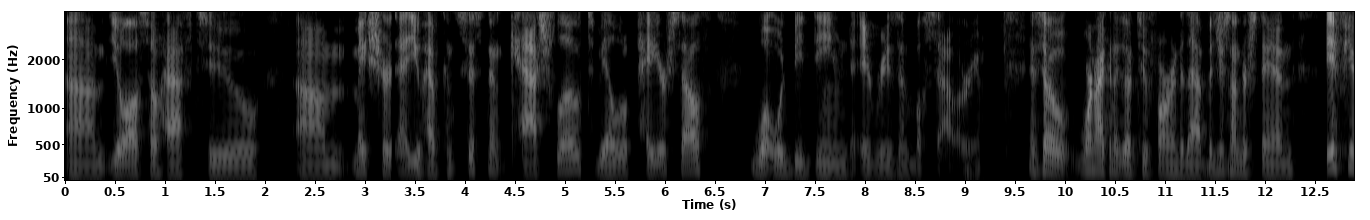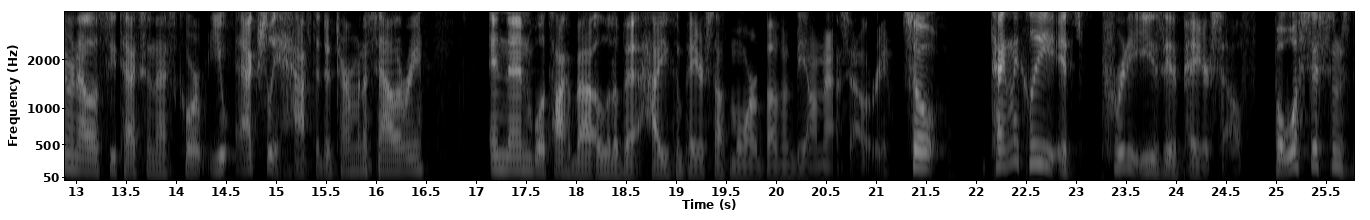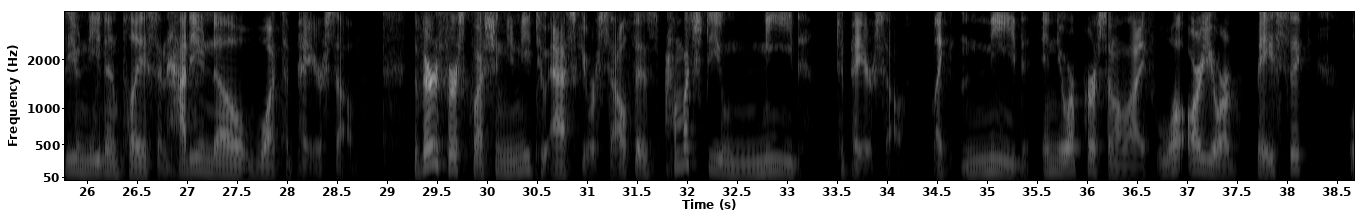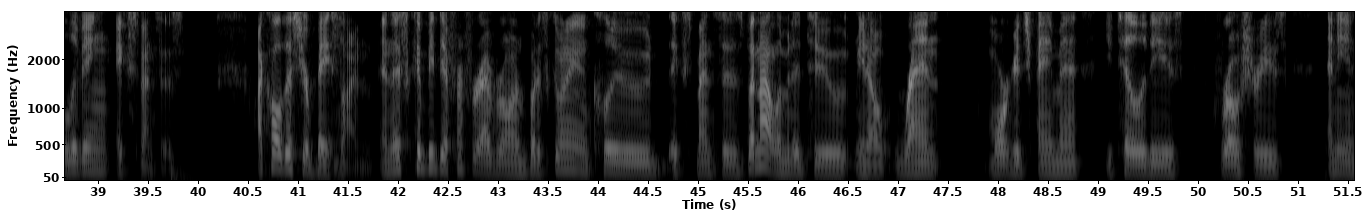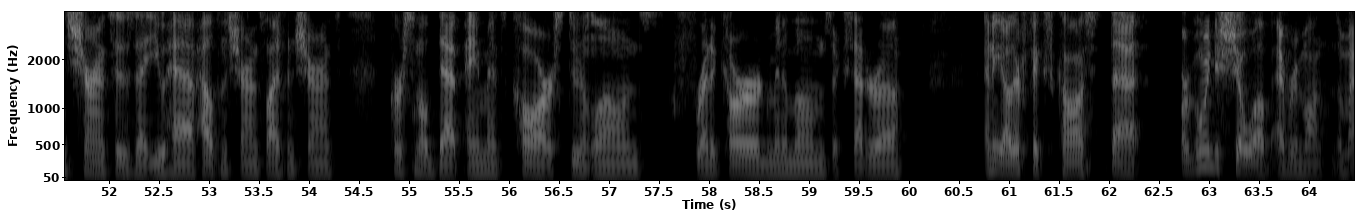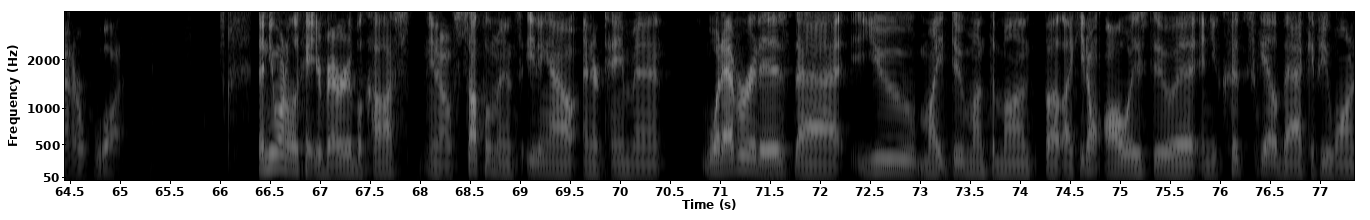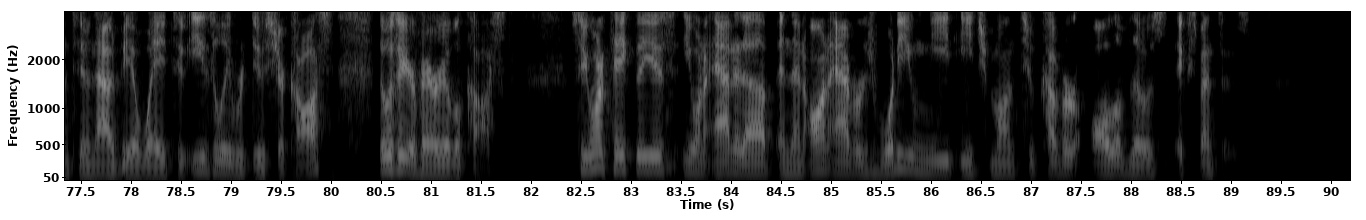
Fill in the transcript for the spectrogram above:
Um, you'll also have to um, make sure that you have consistent cash flow to be able to pay yourself what would be deemed a reasonable salary. And so we're not going to go too far into that, but just understand if you're an LLC tax and S corp, you actually have to determine a salary. And then we'll talk about a little bit how you can pay yourself more above and beyond that salary. So technically, it's pretty easy to pay yourself. But what systems do you need in place and how do you know what to pay yourself? The very first question you need to ask yourself is how much do you need to pay yourself? Like, need in your personal life. What are your basic living expenses? I call this your baseline. And this could be different for everyone, but it's going to include expenses, but not limited to, you know, rent, mortgage payment, utilities, groceries, any insurances that you have, health insurance, life insurance, personal debt payments, car, student loans, credit card minimums, etc. Any other fixed costs that are going to show up every month no matter what. Then you want to look at your variable costs, you know, supplements, eating out, entertainment, whatever it is that you might do month to month, but like you don't always do it and you could scale back if you wanted to, and that would be a way to easily reduce your costs. Those are your variable costs. So you want to take these, you want to add it up, and then on average, what do you need each month to cover all of those expenses?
